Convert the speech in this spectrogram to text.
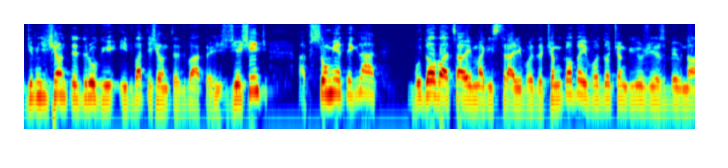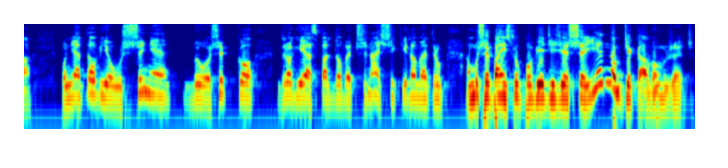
92 i 2002 to jest 10, a w sumie tych lat budowa całej magistrali wodociągowej, wodociąg już jest był na Poniatowie, Łuszczynie, było szybko, drogi asfaltowe 13 kilometrów, a muszę Państwu powiedzieć jeszcze jedną ciekawą rzecz,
